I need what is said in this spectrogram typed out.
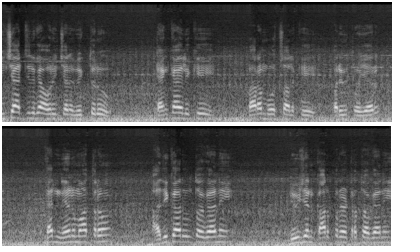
ఇన్ఛార్జీలుగా వహించిన వ్యక్తులు టెంకాయలకి ప్రారంభోత్సవాలకి పరిమితమయ్యారు. కానీ నేను మాత్రం అధికారులతో కానీ డివిజన్ కార్పొరేటర్తో కానీ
